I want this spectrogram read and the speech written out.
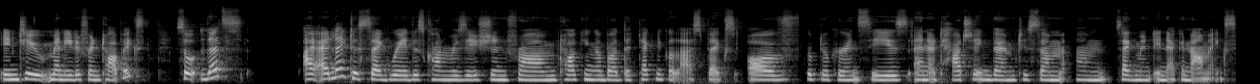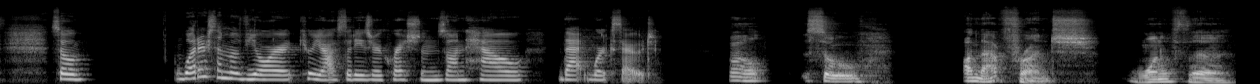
into many different topics. So let's I, would like to segue this conversation from talking about the technical aspects of cryptocurrencies and attaching them to some um, segment in economics. So, what are some of your curiosities or questions on how that works out? Well, so on that front, one of the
